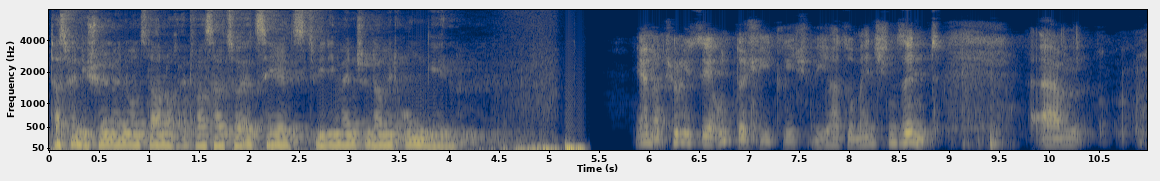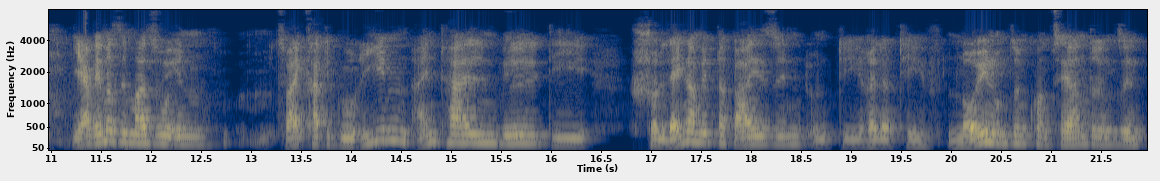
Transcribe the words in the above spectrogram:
Das fände ich schön, wenn du uns da noch etwas halt so erzählst, wie die Menschen damit umgehen. Ja, natürlich sehr unterschiedlich, wie halt so Menschen sind. Ähm, ja, wenn man sie mal so in zwei Kategorien einteilen will, die schon länger mit dabei sind und die relativ neu in unserem Konzern drin sind,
